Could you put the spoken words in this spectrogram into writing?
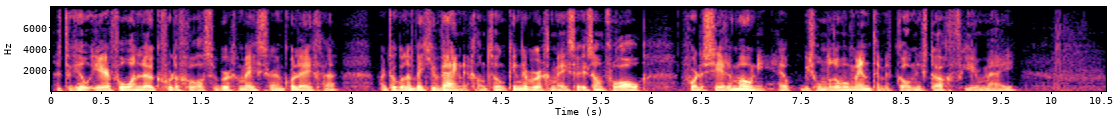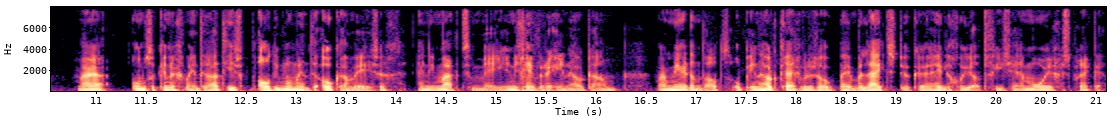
Dat is natuurlijk heel eervol en leuk voor de volwassen burgemeester, een collega. Maar het is ook wel een beetje weinig. Want zo'n kinderburgemeester is dan vooral voor de ceremonie. Op bijzondere momenten met Koningsdag, 4 mei. Maar onze kindergemeenteraad die is op al die momenten ook aanwezig. En die maakt ze mee en die geven er inhoud aan. Maar meer dan dat, op inhoud krijgen we dus ook bij beleidstukken hele goede adviezen en mooie gesprekken.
